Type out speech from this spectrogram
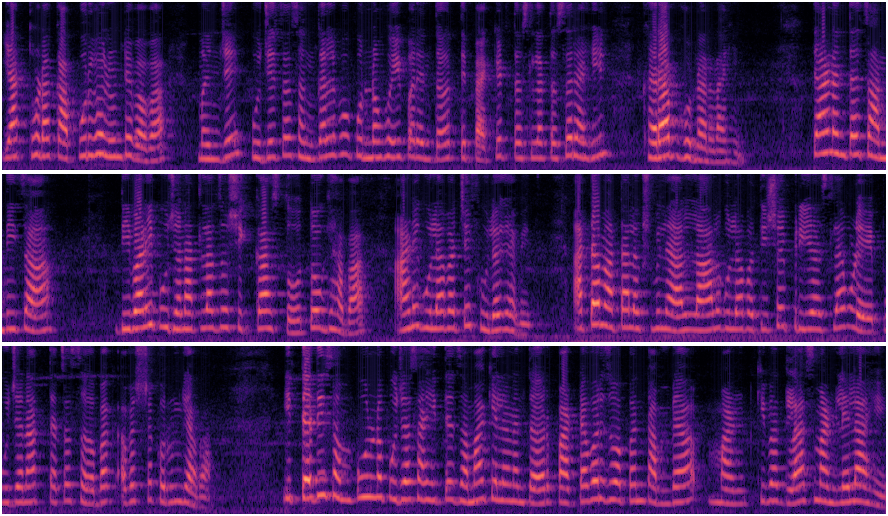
यात थोडा कापूर घालून ठेवावा. म्हणजे पूजेचा संकल्प पूर्ण होईपर्यंत ते पॅकेट तसला तसं राहील खराब होणार नाही. त्यानंतर चांदीचा दिवाळी पूजनातला जो शिक्का असतो तो घ्यावा आणि गुलाबाचे फुलं घ्यावीत. आता माता लक्ष्मीला लाल गुलाब अतिशय प्रिय असल्यामुळे पूजनात त्याचा सहभाग अवश्य करून घ्यावा. इत्यादी संपूर्ण पूजा साहित्य जमा केल्यानंतर पाटावर जो आपण तांब्या मांड किंवा ग्लास मांडलेला आहे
